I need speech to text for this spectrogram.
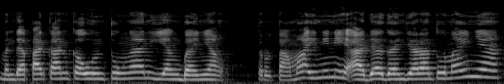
mendapatkan keuntungan yang banyak. Terutama ini nih ada ganjaran tunainya.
